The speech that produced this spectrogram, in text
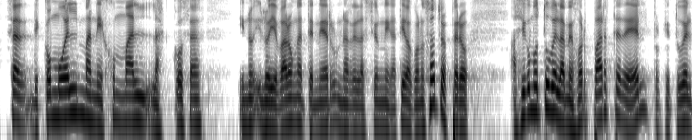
o sea, de cómo él manejó mal las cosas y, no- y lo llevaron a tener una relación negativa con nosotros, pero así como tuve la mejor parte de él, porque tuve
